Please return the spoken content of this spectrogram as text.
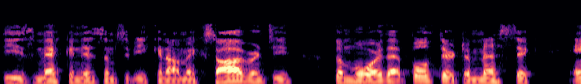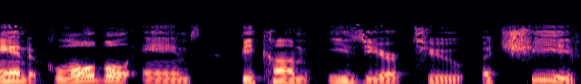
these mechanisms of economic sovereignty, the more that both their domestic and global aims become easier to achieve.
